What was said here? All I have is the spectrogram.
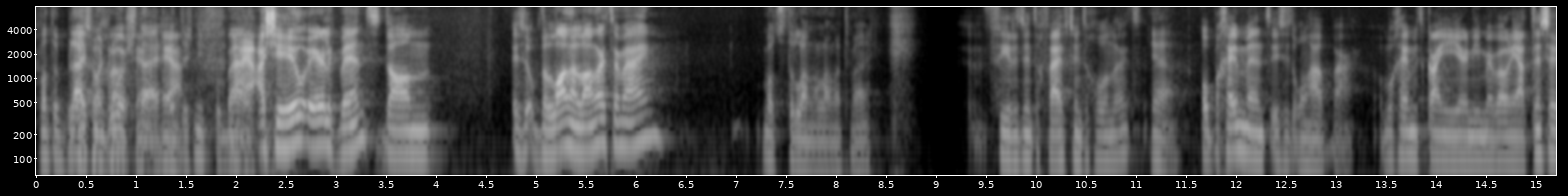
Want het blijft maar groot, doorstijgen, ja. het is niet voorbij. Nou ja, als je heel eerlijk bent, dan is op de lange, lange termijn... Wat is de lange, lange termijn? 24, 2500. Ja, Op een gegeven moment is het onhoudbaar. Op een gegeven moment kan je hier niet meer wonen. Ja, tenzij,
